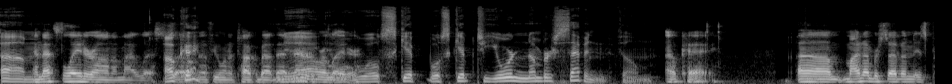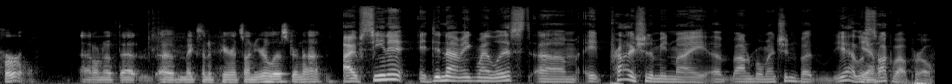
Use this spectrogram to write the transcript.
Um, and that's later on on my list. So I Okay. don't know if you want to talk about that yeah, now or we'll- later. We'll, skip. We'll skip to your number seven film. Okay. Um, my number seven is Pearl. I don't know if that uh, makes an appearance on your list or not. I've seen it. It did not make my list. Um, it probably should have made my uh, honorable mention, but yeah, let's Yeah. talk about Pearl.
